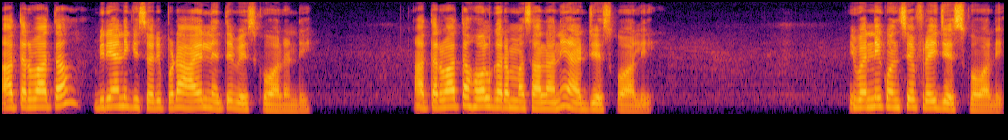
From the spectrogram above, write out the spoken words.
ఆ తర్వాత బిర్యానీకి సరిపడా ఆయిల్ని అయితే వేసుకోవాలండి. ఆ తర్వాత హోల్ గరం మసాలాని యాడ్ చేసుకోవాలి. ఇవన్నీ కొంచెం ఫ్రై చేసుకోవాలి.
